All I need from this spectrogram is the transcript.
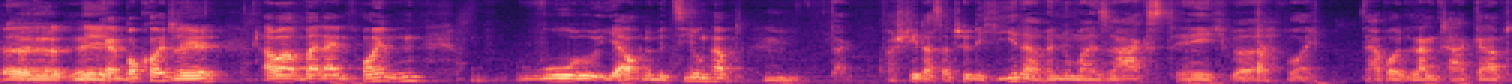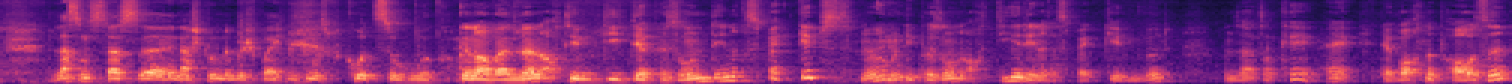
Äh, Äh, nee. Kein Bock heute. Nee. Aber bei deinen Freunden, wo ihr auch eine Beziehung habt, Mhm. da versteht das natürlich jeder, wenn du mal sagst, hey, ich, äh, boah, ich habe heute einen langen Tag gehabt, lass uns das äh, in einer Stunde besprechen, ich muss kurz zur Ruhe kommen. Genau, weil du dann auch dem, die, der Person den Respekt gibst ne? Mhm. und die Person auch dir den Respekt geben wird und sagt, okay, hey, der braucht eine Pause,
